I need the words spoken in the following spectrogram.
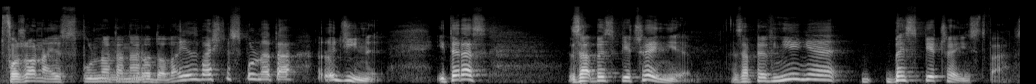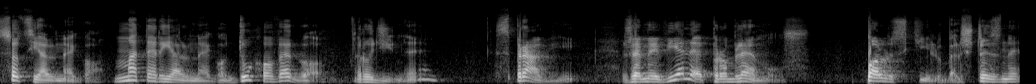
tworzona jest wspólnota narodowa, jest właśnie wspólnota rodziny. I teraz zabezpieczenie, zapewnienie bezpieczeństwa socjalnego, materialnego, duchowego rodziny sprawi, że my wiele problemów Polski, Lubelszczyzny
